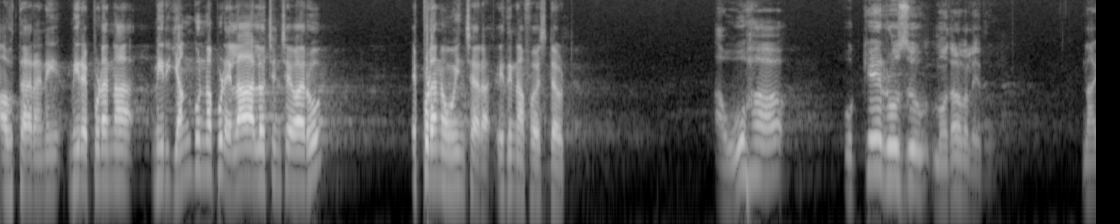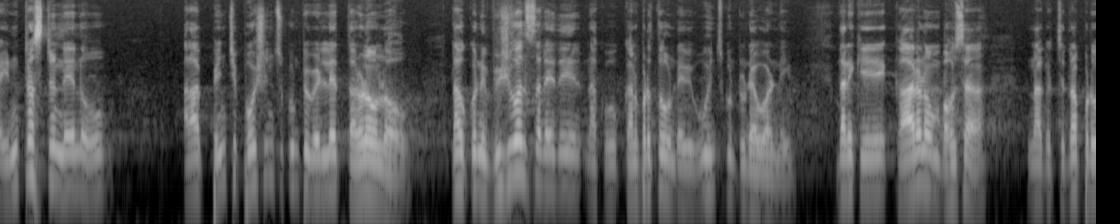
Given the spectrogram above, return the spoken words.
అవుతారని. మీరు ఎప్పుడన్నా మీరు యంగ్ ఉన్నప్పుడు ఎలా ఆలోచించేవారు? ఎప్పుడన్నా ఊహించారా? ఇది నా ఫస్ట్ డౌట్ ఆ ఊహ ఒకే రోజు మొదలవలేదు. నా ఇంట్రెస్ట్ నేను అలా పెంచి పోషించుకుంటూ వెళ్ళే తరుణంలో నాకు కొన్ని విజువల్స్ అనేది నాకు కనపడుతూ ఉండేవి ఊహించుకుంటుండేవాడిని దానికి కారణం బహుశా నాకు చిన్నప్పుడు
